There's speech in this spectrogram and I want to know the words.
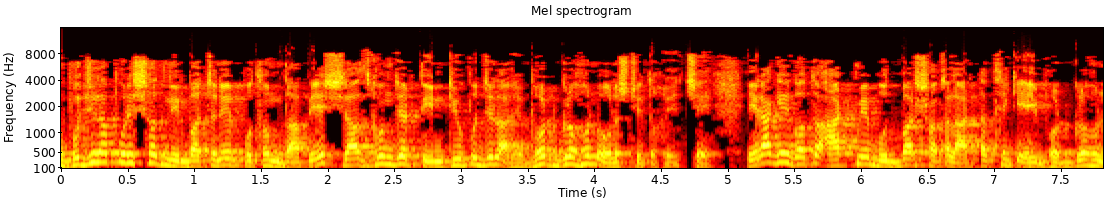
উপজেলা পরিষদ নির্বাচনের প্রথম দাপে সিরাজগঞ্জের তিনটি উপজেলায় ভোট গ্রহণ অনুষ্ঠিত হয়েছে। এর আগে গত আট মে বুধবার সকাল আটটা থেকে এই ভোট গ্রহণ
